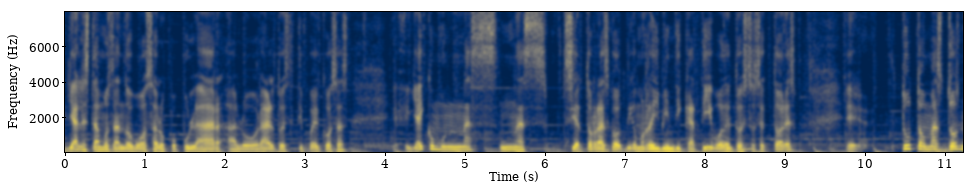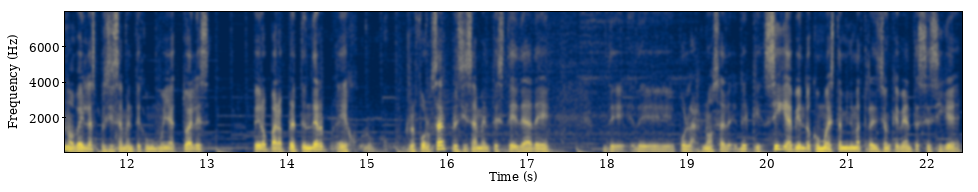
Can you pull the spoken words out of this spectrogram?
ya le estamos dando voz a lo popular, a lo oral, todo este tipo de cosas, eh, ya hay como unas, cierto rasgo, digamos, reivindicativo de todos estos sectores. tú tomas dos novelas precisamente como muy actuales pero para pretender eh, reforzar precisamente esta idea de, de, Polar, ¿no? de, que sigue habiendo como esta misma tradición que había antes, se sigue,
